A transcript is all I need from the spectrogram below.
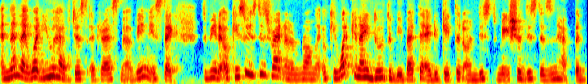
and then like what you have just addressed melvin is like to be like okay so is this right or wrong? Like okay what can i do to be better educated on this to make sure this doesn't happen?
